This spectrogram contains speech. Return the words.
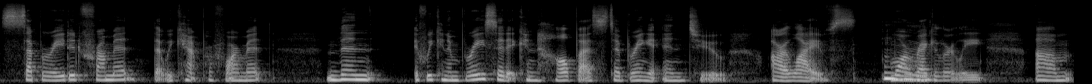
separated from it, that we can't perform it, then if we can embrace it, it can help us to bring it into our lives more regularly. Um,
